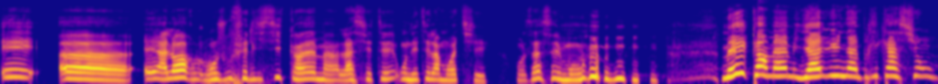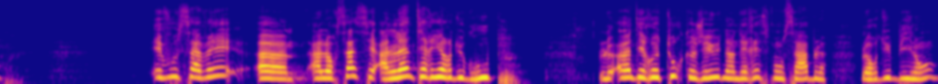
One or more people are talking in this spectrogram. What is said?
Et euh, alors, bon, je vous félicite quand même. Hein. Là, c'était, on était la moitié. Bon, ça, c'est mon. Mais quand même, il y a une implication. Et vous savez, euh, alors ça, c'est à l'intérieur du groupe. Un des retours que j'ai eu d'un des responsables lors du bilan,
